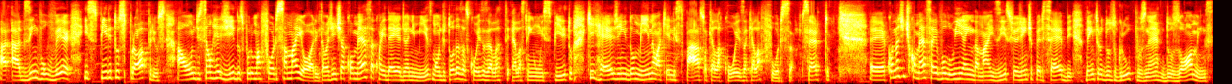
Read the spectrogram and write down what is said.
a, a desenvolver espíritos próprios, aonde são regidos por uma força maior. Então a gente já começa com a ideia de animismo, onde todas as coisas elas, elas têm um espírito que rege regem e dominam aquele espaço, aquela coisa, aquela força, certo? É, quando a gente começa a evoluir ainda mais isso e a gente percebe dentro dos grupos, né, dos homens,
